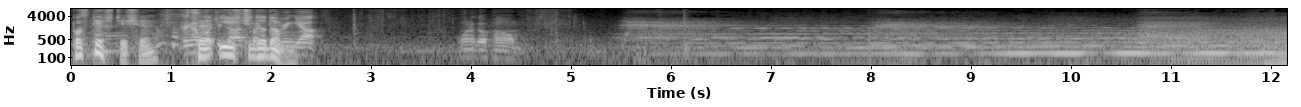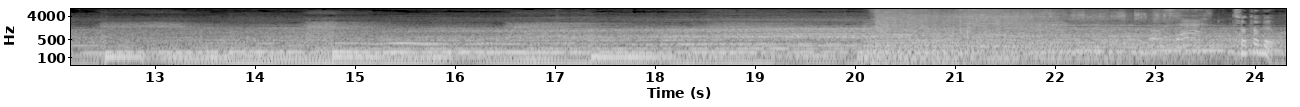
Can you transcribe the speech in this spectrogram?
Pospieszcie się. Chcę iść do domu. Co to było?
